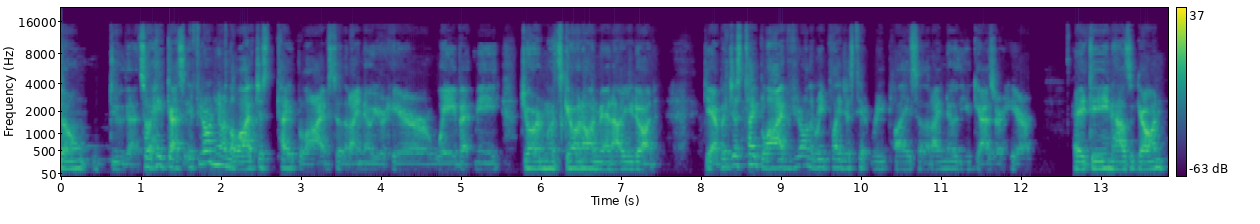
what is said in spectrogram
don't do that. So, hey guys, if you're on here on the live, just type live so that I know you're here or wave at me. Jordan, what's going on, man? How are you doing? Yeah, but just type live. If you're on the replay, just hit replay so that I know that you guys are here. Hey, Dean, how's it going?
